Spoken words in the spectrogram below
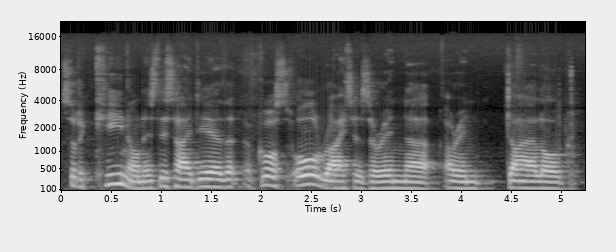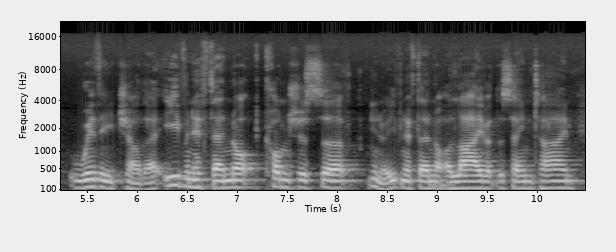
sort of keen on is this idea that, of course, all writers are in uh, are in dialogue with each other, even if they're not conscious of, you know, even if they're not alive at the same time,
